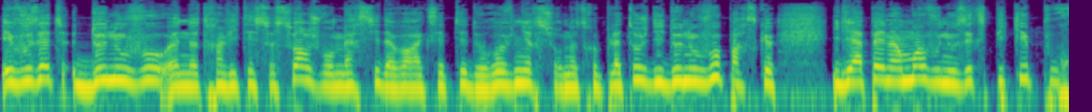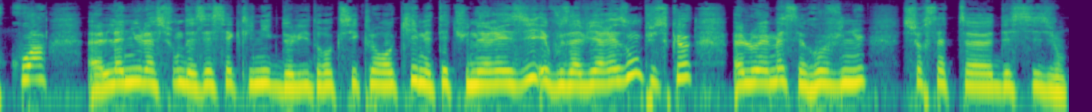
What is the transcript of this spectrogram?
et vous êtes de nouveau notre invité ce soir. Je vous remercie d'avoir accepté de revenir sur notre plateau. Je dis de nouveau parce que il y a à peine un mois, vous nous expliquez pourquoi l'annulation des essais cliniques de l'hydroxychloroquine était une hérésie et vous aviez raison puisque l'OMS est revenu sur cette décision.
